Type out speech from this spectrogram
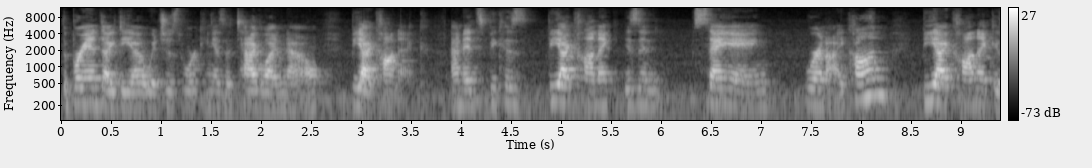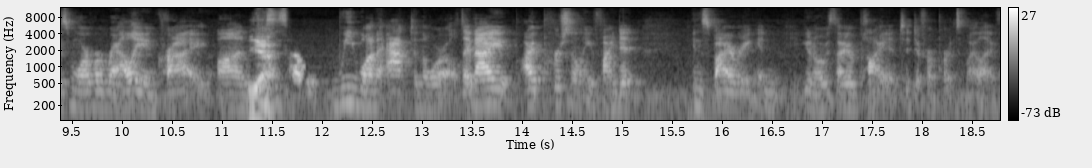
the brand idea, which is working as a tagline now, be iconic. And it's because be iconic isn't saying we're an icon. Be iconic is more of a rallying cry on Yeah. this is how we want to act in the world. And I, I personally find it inspiring and you know as I apply it to different parts of my life.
